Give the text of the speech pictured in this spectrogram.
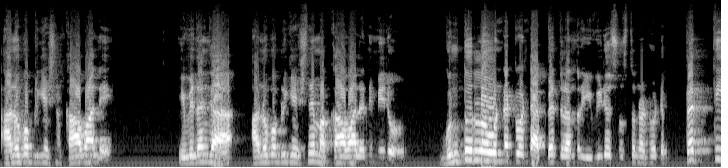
అను పబ్లికేషన్ కావాలి. ఈ విధంగా అను పబ్లికేషనే మాకు కావాలని మీరు గుంటూరులో ఉన్నటువంటి అభ్యర్థులందరూ ఈ వీడియో చూస్తున్నటువంటి ప్రతి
